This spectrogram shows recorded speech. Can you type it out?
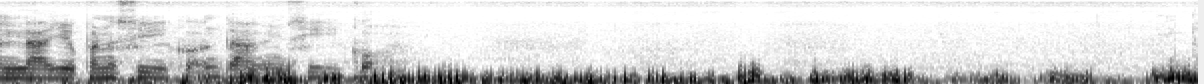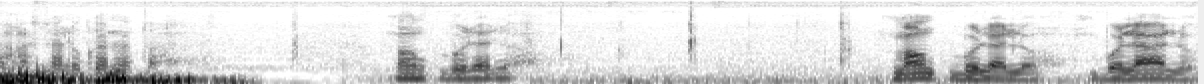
Ang layo pa ng siko. Ang daming siko. Mount Bulalo. Mount Bulalo. Bulalo.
